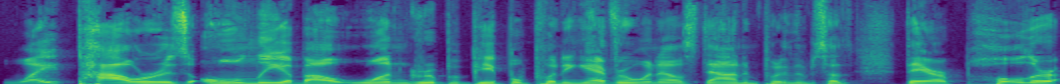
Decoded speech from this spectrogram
White power is only about one group of people putting everyone else down and putting themselves. They are polar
